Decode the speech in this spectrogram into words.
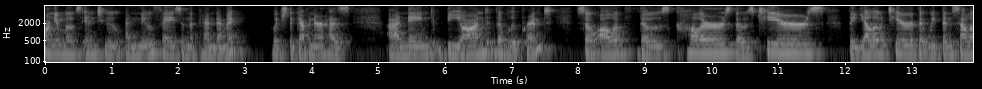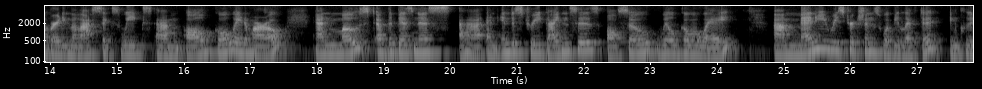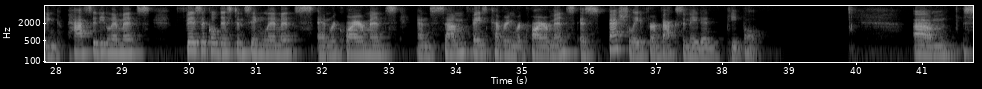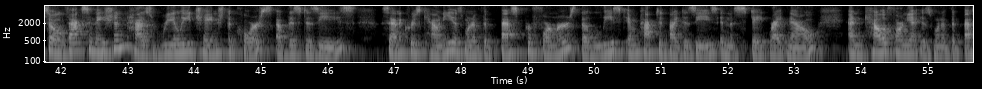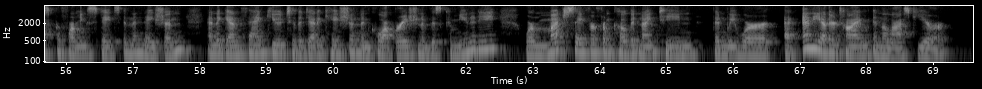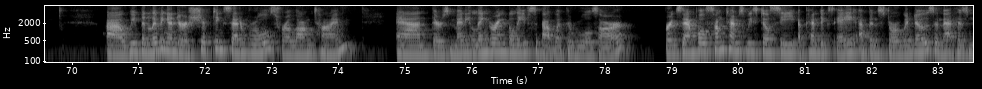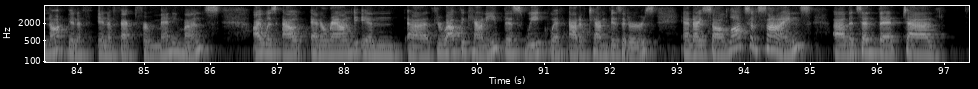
California moves into a new phase in the pandemic, which the governor has uh, named Beyond the Blueprint. So all of those colors, those tiers, the yellow tier that we've been celebrating the last six weeks, um, all go away tomorrow. And most of the business uh, and industry guidances also will go away. Um, many restrictions will be lifted, including capacity limits, physical distancing limits and requirements, and some face covering requirements, especially for vaccinated people. Um, so vaccination has really changed the course of this disease. Santa Cruz County is one of the best performers, the least impacted by disease in the state right now. And California is one of the best performing states in the nation. And again, thank you to the dedication and cooperation of this community. We're much safer from COVID 19 than we were at any other time in the last year. Uh, we've been living under a shifting set of rules for a long time, and there's many lingering beliefs about what the rules are. For example, sometimes we still see Appendix A up in store windows, and that has not been in effect for many months. I was out and around in uh, throughout the county this week with out of town visitors, and I saw lots of signs uh, that said that, uh,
